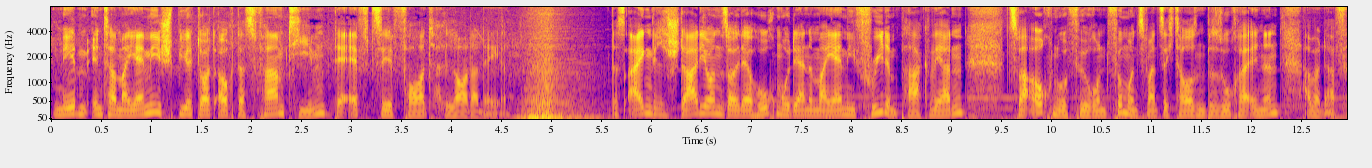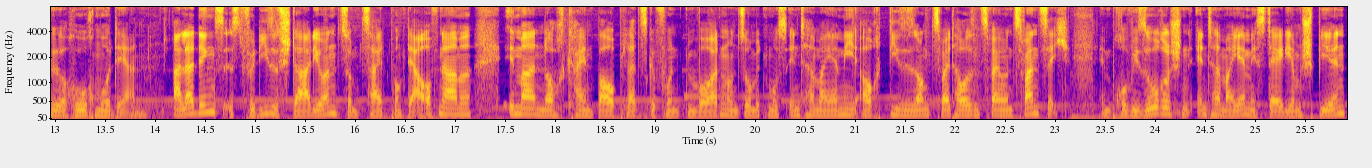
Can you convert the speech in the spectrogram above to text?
Neben Inter Miami spielt dort auch das Farmteam der FC Fort Lauderdale. Das eigentliche Stadion soll der hochmoderne Miami Freedom Park werden. Zwar auch nur für rund 25.000 BesucherInnen, aber dafür hochmodern. Allerdings ist für dieses Stadion zum Zeitpunkt der Aufnahme immer noch kein Bauplatz gefunden worden und somit muss Inter Miami auch die Saison 2022 im provisorischen Inter Miami Stadium spielen.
